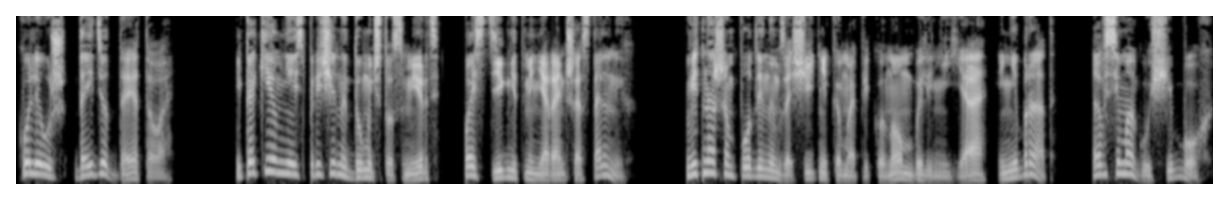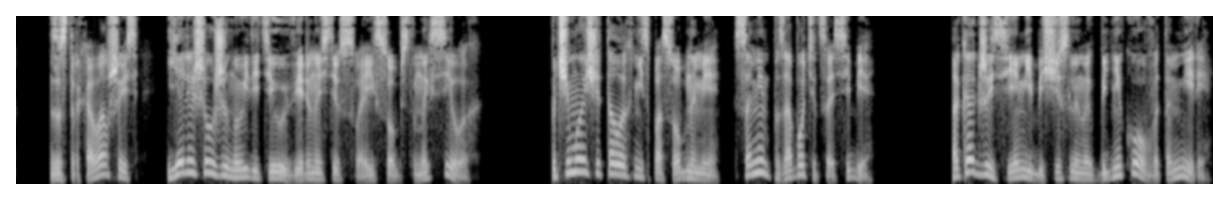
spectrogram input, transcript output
коли уж дойдет до этого. И какие у меня есть причины думать, что смерть постигнет меня раньше остальных? Ведь нашим подлинным защитником и опекуном были не я и не брат, а всемогущий Бог. Застраховавшись, я лишил жену и детей уверенности в своих собственных силах. Почему я считал их неспособными самим позаботиться о себе? А как же семьи бесчисленных бедняков в этом мире?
